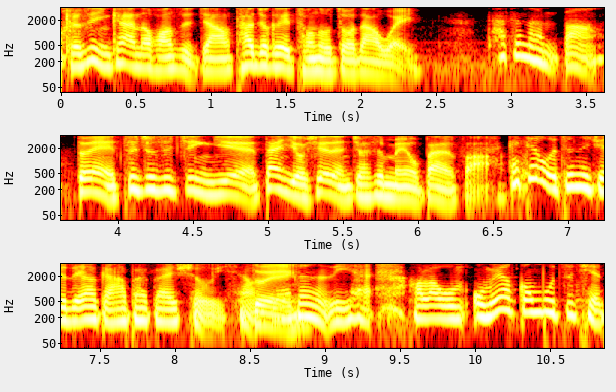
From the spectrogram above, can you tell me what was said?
可是你看到黄子佼，他就可以从头做到尾。他真的很棒，对，这就是敬业。但有些人就是没有办法。哎，这个我真的觉得要给他拍拍手一下，对，真的很厉害。好了，我我们要公布之前，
